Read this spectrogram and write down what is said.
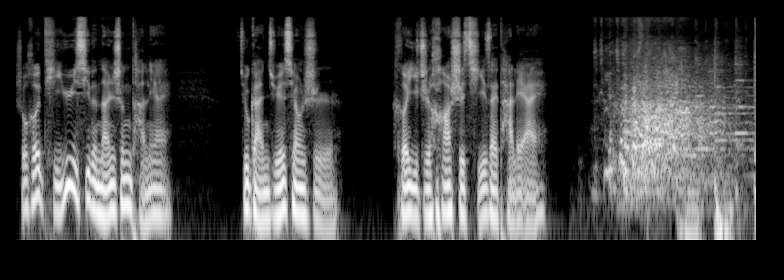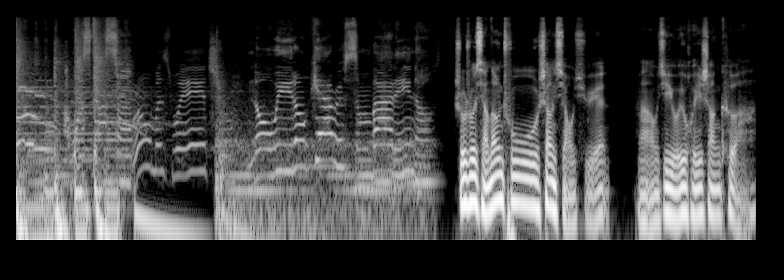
说：“和体育系的男生谈恋爱，就感觉像是和一只哈士奇在谈恋爱。”说说想当初上小学啊，我记得有一回上课啊，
